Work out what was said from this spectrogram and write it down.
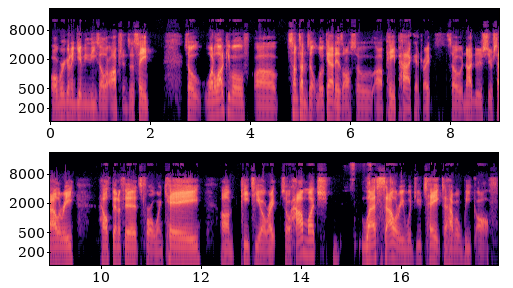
or we're going to give you these other options let's say so what a lot of people uh, sometimes don't look at is also uh, pay package right so not just your salary, health benefits, 401k, um, PTO, right? So how much less salary would you take to have a week off?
